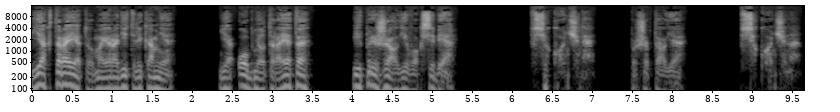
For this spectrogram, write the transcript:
Я к Тараэту, мои родители ко мне. Я обнял Тараэта и прижал его к себе. — Все кончено, — прошептал я. — Все кончено.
